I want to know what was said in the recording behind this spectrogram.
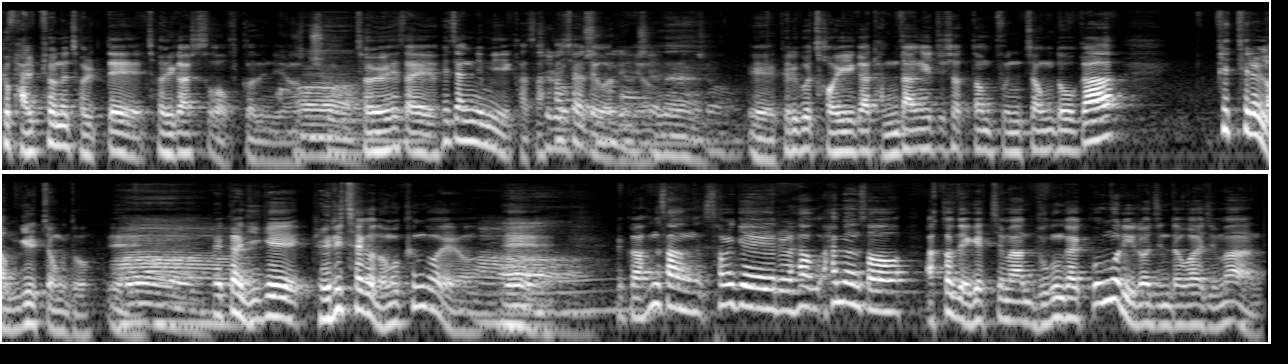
그 발표는 절대 저희가 할 수가 없거든요. 그렇죠. 저희 회사의 회장님이 가서 하셔야 되거든요. 하셔야 네. 예, 그리고 저희가 담당해 주셨던 분 정도가 PT를 넘길 정도. 예. 아. 그러니까 이게 괴리차가 너무 큰 거예요. 아. 예. 그러니까 항상 설계를 하, 하면서 아까도 얘기했지만 누군가의 꿈을 이뤄진다고 하지만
